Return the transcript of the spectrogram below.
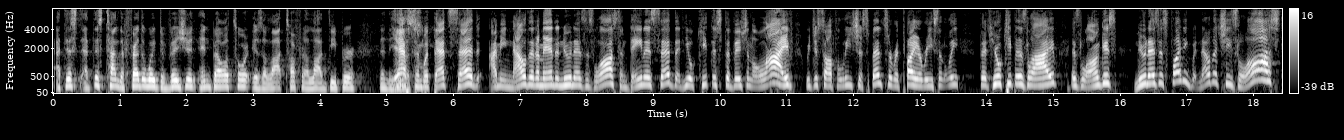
at this at this time the featherweight division in Bellator is a lot tougher and a lot deeper than the yes, UFC. and with that said, I mean, now that Amanda Nunes is lost and Dana has said that he'll keep this division alive, we just saw Felicia Spencer retire recently, that he'll keep it alive as long as Nunes is fighting. But now that she's lost,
